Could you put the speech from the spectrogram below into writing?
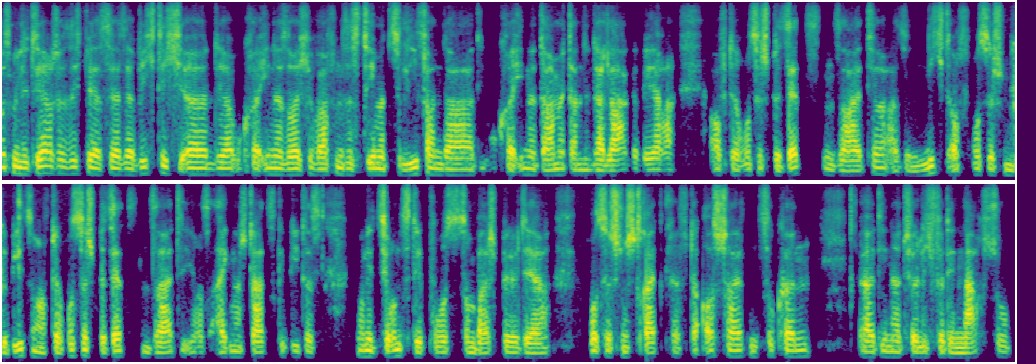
Aus militärischer Sicht wäre es sehr, sehr wichtig, äh, der Ukraine solche Waffensysteme zu liefern, da die Ukraine damit dann in der Lage wäre, auf der russisch besetzten Seite, also nicht auf russischem Gebiet, sondern auf der russisch besetzten Seite ihres eigenen Staatsgebietes Munitionsdepots zum Beispiel der russischen Streitkräfte ausschalten zu können, äh, die natürlich für den Nachschub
